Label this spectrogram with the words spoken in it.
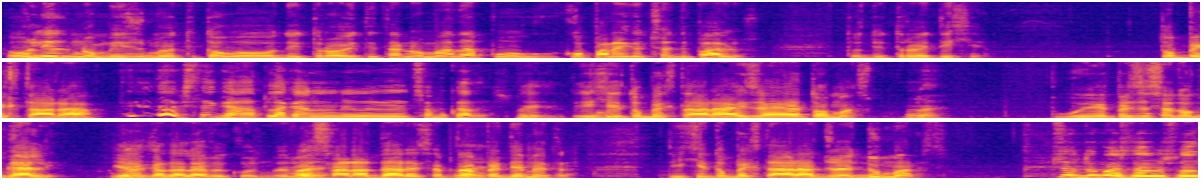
Όλοι νομίζουμε ότι το Detroit ήταν ομάδα που κοπάνε για τους αντιπάλους. Το Detroit είχε τον Μπεχταρά. Εντάξει, δεν κάνω, απλά κάνανε τσαμπουκάδε. Ναι, είχε τον Μπεχταρά Ιζάια Τόμας. Ναι. Που έπαιζε σαν τον Γκάλι. Για να καταλάβει ο κόσμος. Έβαζε 40 από τα 5 μέτρα. Είχε τον Μπεχταρά Τζοε Ντούμαρς. Ποιο του είμαστε στο 2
